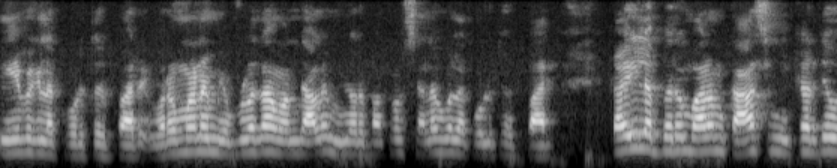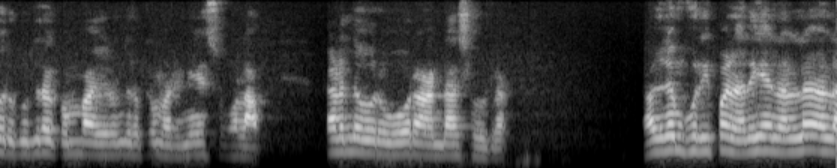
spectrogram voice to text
தேவைகளை கொடுத்துருப்பார். வருமானம் எவ்வளவுதான் வந்தாலும் இன்னொரு பக்கம் செலவுகளை கொடுத்துருப்பார். கையில பெரும்பாலும் காசு நிக்கிறதே ஒரு குதிரை கொம்பா இருந்திருக்கும் அப்படின்னே சொல்லலாம். கடந்த ஒரு ஓராண்டா சொல்றேன். அதிலும் குறிப்பா நிறைய நல்ல நல்ல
